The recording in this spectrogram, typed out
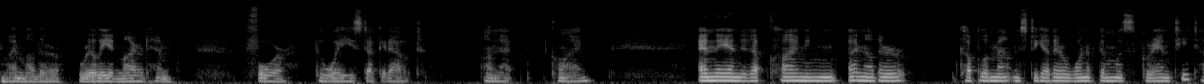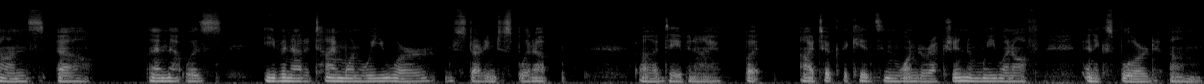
My mother really admired him for the way he stuck it out on that climb. And they ended up climbing another couple of mountains together. One of them was Grand Tetons, uh, and that was even at a time when we were starting to split up, uh, Dave and I. But I took the kids in one direction, and we went off and explored um,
